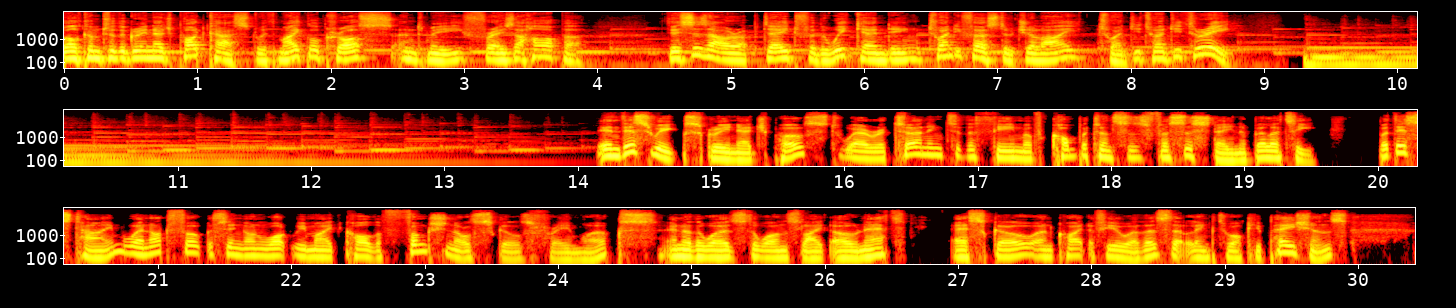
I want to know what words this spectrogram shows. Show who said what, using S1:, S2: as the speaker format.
S1: Welcome to the Green Edge podcast with Michael Cross and me, Fraser Harper. This is our update for the week ending 21st of July 2023. In this week's Green Edge post, we're returning to the theme of competences for sustainability. But this time, we're not focusing on what we might call the functional skills frameworks, in other words, the ones like ONET, ESCO, and quite a few others that link to occupations,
